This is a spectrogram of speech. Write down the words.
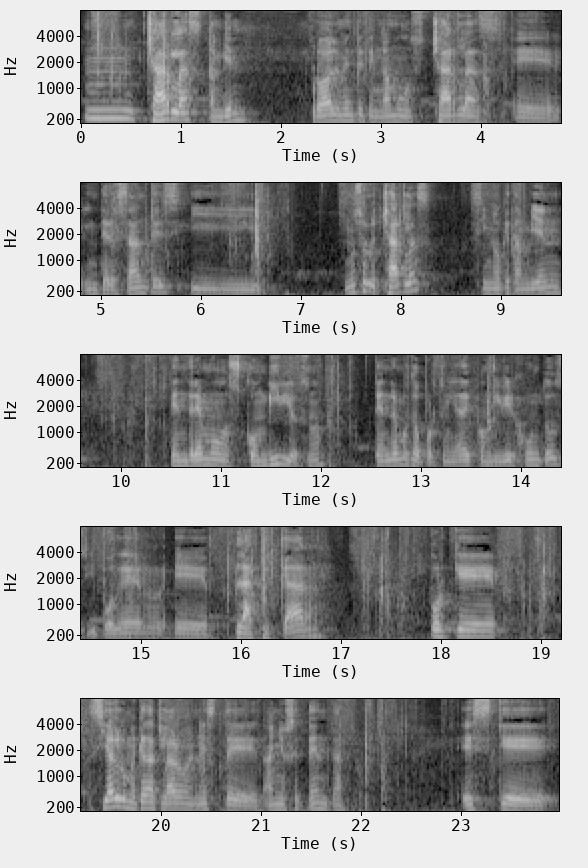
mm, charlas también, probablemente tengamos charlas eh, interesantes y no solo charlas, sino que también tendremos convivios, ¿no? Tendremos la oportunidad de convivir juntos y poder eh, platicar, porque si algo me queda claro en este año 70, es que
